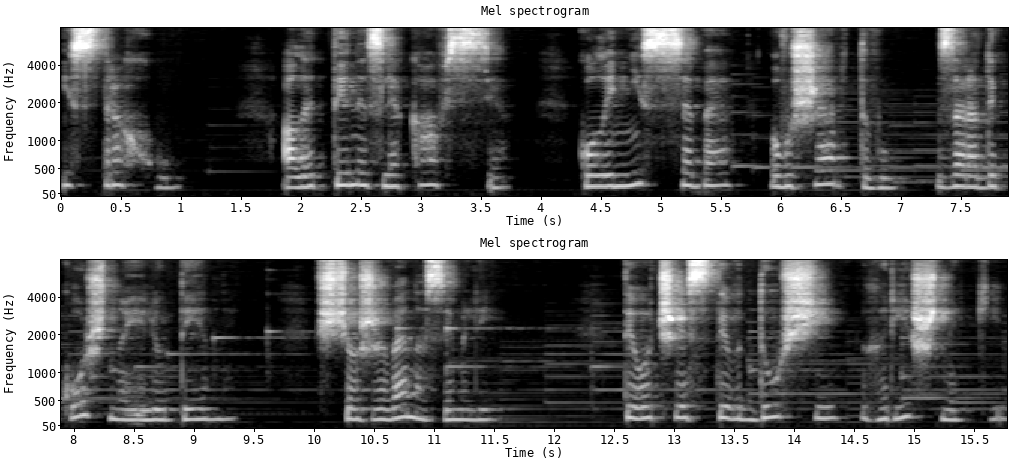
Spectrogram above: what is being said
і страху, але Ти не злякався, коли ніс себе в жертву заради кожної людини, що живе на землі. Ти очистив душі грішників,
